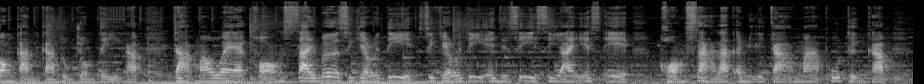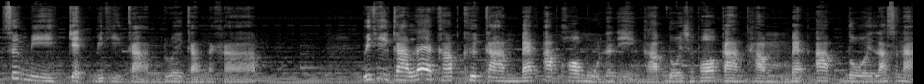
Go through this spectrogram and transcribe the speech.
ป้องกันการถูกโจมตีครับ จากมาแวร์ของ Cyber Security Security Agency CISA ของสหรัฐอเมริกามาพูดถึงครับ ซึ่งมี 7 วิธีการด้วยกันนะครับวิธีการแรกครับคือการแบ็กอัพข้อมูลนั่นเองครับ โดยเฉพาะการทำแบ็กอัพโดยลักษณะ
